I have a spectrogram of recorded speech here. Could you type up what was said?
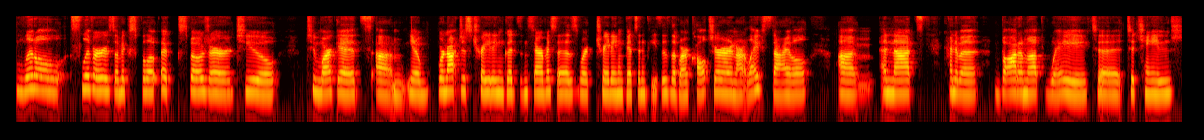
little slivers of expo- exposure to to markets, um, you know, we're not just trading goods and services; we're trading bits and pieces of our culture and our lifestyle, um, and that's kind of a bottom up way to to change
